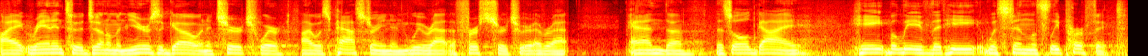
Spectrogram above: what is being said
I ran into a gentleman years ago in a church where I was pastoring, and we were at the first church we were ever at. And uh, this old guy, he believed that he was sinlessly perfect.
